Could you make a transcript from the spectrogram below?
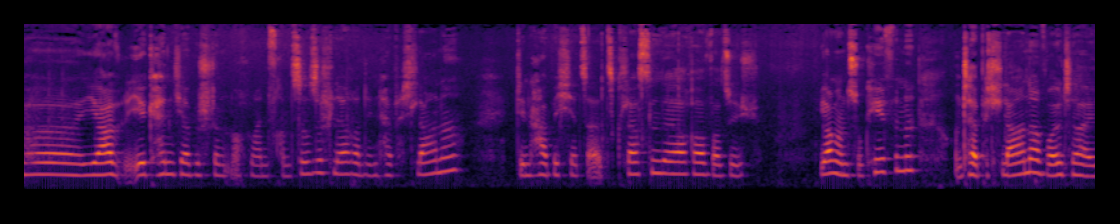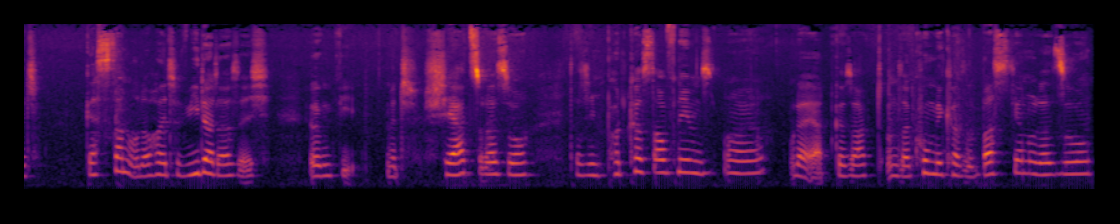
Äh, ja, ihr kennt ja bestimmt noch meinen Französischlehrer, den Herr Pechlane. Den habe ich jetzt als Klassenlehrer, was ich ja ganz okay finde. Und Herr Pechlana wollte halt gestern oder heute wieder, dass ich irgendwie mit Scherz oder so, dass ich einen Podcast aufnehmen soll. Oder er hat gesagt, unser Komiker Sebastian oder so.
